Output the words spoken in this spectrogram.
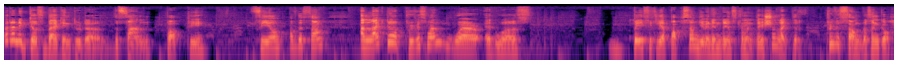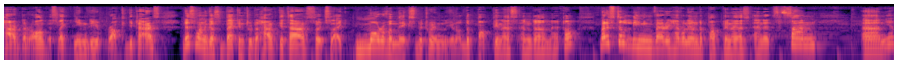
But then it goes back into the the fun poppy feel of the song. Unlike the previous one, where it was basically a pop song, even in the instrumentation, like the previous song doesn't go hard at all, it's like indie rock guitars. This one goes back into the hard guitar, so it's like more of a mix between, you know, the poppiness and the metal. But it's still leaning very heavily on the poppiness, and it's fun. And yeah,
